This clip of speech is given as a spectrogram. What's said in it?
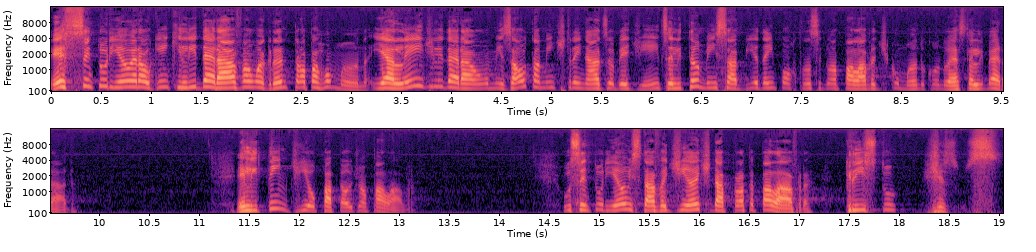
Esse centurião era alguém que liderava uma grande tropa romana. E além de liderar homens altamente treinados e obedientes, ele também sabia da importância de uma palavra de comando quando esta é liberada. Ele entendia o papel de uma palavra. O centurião estava diante da própria palavra, Cristo Jesus.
